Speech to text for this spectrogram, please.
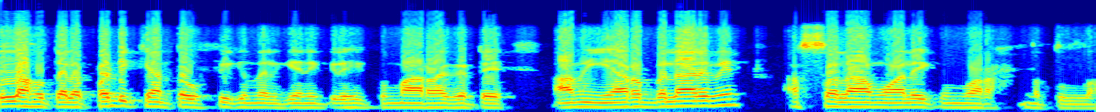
അള്ളാഹു തല പഠിക്കാൻ തൗഫീക്ക് നൽകി അനുഗ്രഹിക്കുമാറാകട്ടെ. ആമി യാ റബ്ബലാലമീൻ അസ്സലാമു അലൈക്കും വറഹമത്തുള്ള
